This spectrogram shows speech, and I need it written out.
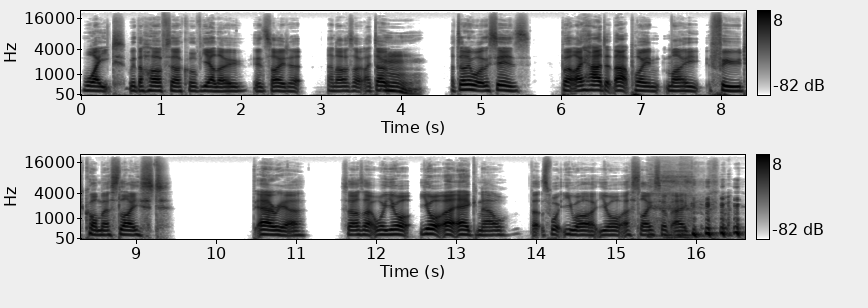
white with a half circle of yellow inside it. And I was like, I don't Hmm. I don't know what this is, but I had at that point my food, comma sliced area. So I was like, well, you're you're an egg now. That's what you are. You're a slice of egg.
